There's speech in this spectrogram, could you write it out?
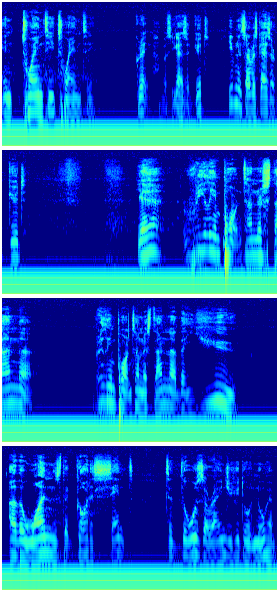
in 2020. Great. You guys are good. Evening service guys are good. Yeah, really important to understand that. Really important to understand that, that you are the ones that God has sent to those around you who don't know Him.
